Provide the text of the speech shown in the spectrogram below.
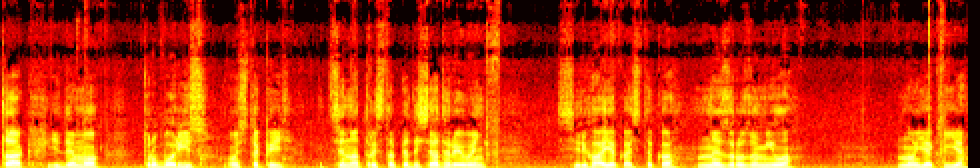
Так, йдемо труборіз. Ось такий. Ціна 350 гривень. Сірга якась така незрозуміла. Ну, як є.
